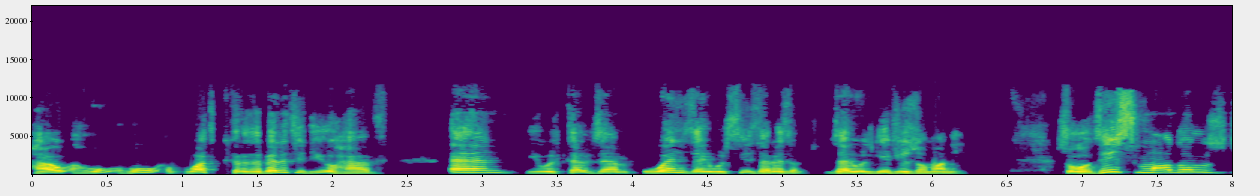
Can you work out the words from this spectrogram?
how who, who what credibility do you have, and you will tell them when they will see the result. They will give you the money. So these models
